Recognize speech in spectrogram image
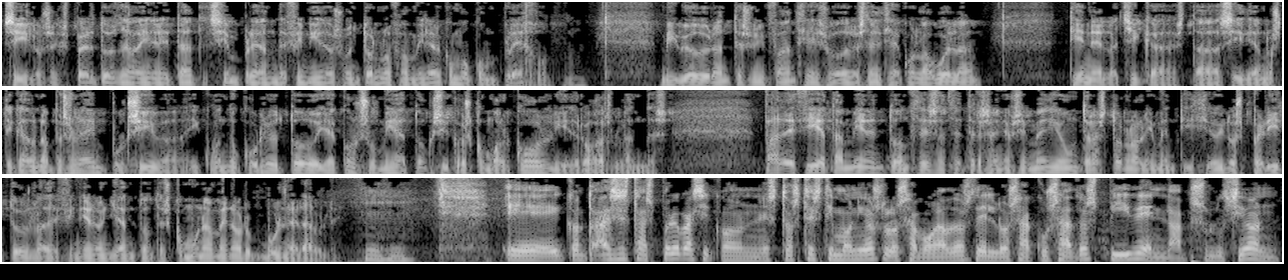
Sí, los expertos de la Generalitat siempre han definido su entorno familiar como complejo. Vivió durante su infancia y su adolescencia con la abuela. Tiene la chica, está así diagnosticada, una personalidad impulsiva y cuando ocurrió todo ya consumía tóxicos como alcohol y drogas blandas. Padecía también entonces, hace tres años y medio, un trastorno alimenticio y los peritos la definieron ya entonces como una menor vulnerable. Eh, con todas estas pruebas y con estos testimonios, los abogados de los acusados piden la absolución.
